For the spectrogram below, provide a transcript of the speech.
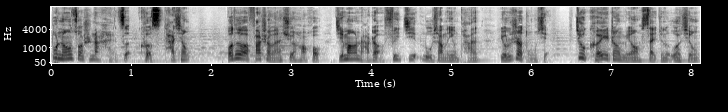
不能坐视那孩子客死他乡。伯特发射完讯号后，急忙拿着飞机录像的硬盘，有了这东西就可以证明赛军的恶行。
